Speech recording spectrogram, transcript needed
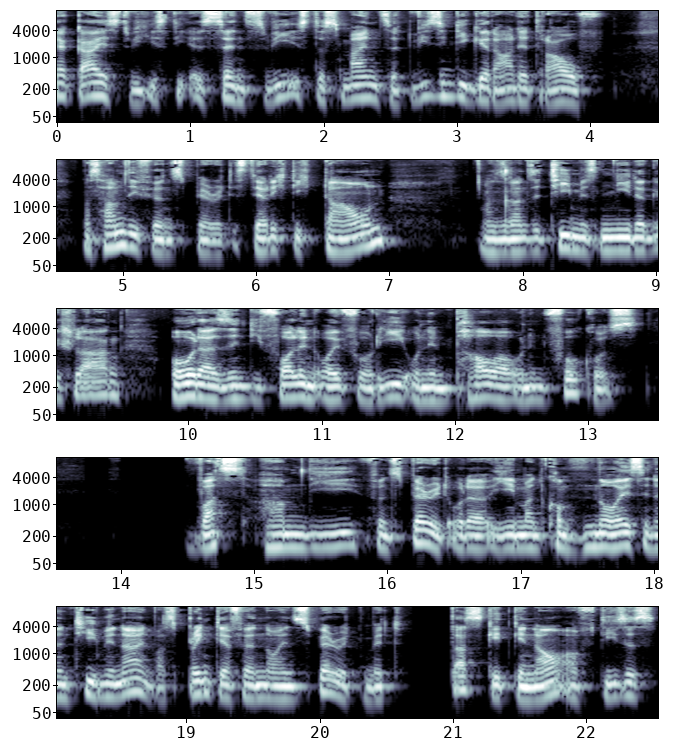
der Geist, wie ist die Essenz, wie ist das Mindset, wie sind die gerade drauf? Was haben die für einen Spirit? Ist der richtig down? Das ganze Team ist niedergeschlagen oder sind die voll in Euphorie und in Power und in Fokus? Was haben die für einen Spirit? Oder jemand kommt Neues in ein Team hinein. Was bringt der für einen neuen Spirit mit? Das geht genau auf dieses,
